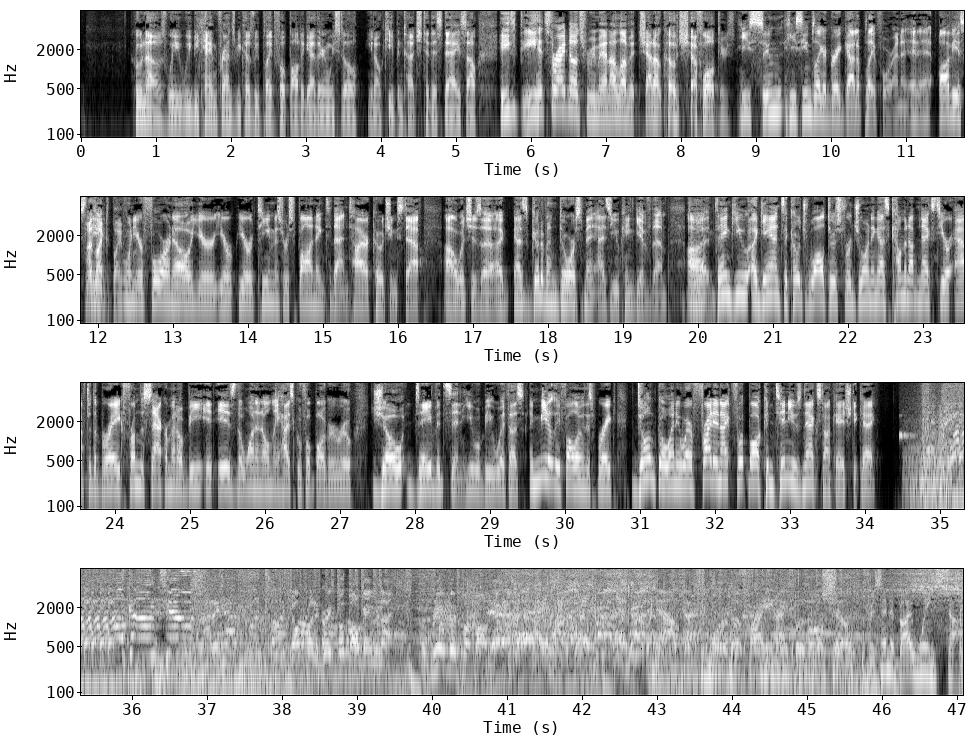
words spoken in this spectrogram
who knows? We we became friends because we played football together, and we still you know keep in touch to this day. So he he hits the right notes for me, man. I love it. Shout out, Coach Jeff Walters. He seems he seems like a great guy to play for, and, and obviously, I'd like to play when him. you're four and zero, your your your team is responding to that entire coaching staff, uh, which is a, a, as good of an endorsement as you can give them. Uh, thank you again to Coach Walters for joining us. Coming up next here after the break from the Sacramento Bee, it is the one and only high school football guru Joe Davidson. He will be with us immediately following this break. Don't go anywhere. Friday night football continues next on KHTK. Welcome to Friday Night Football. Y'all played a great football game tonight. A real good football game. Now back to more of the Friday Night Football Show, presented by Wingstop.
